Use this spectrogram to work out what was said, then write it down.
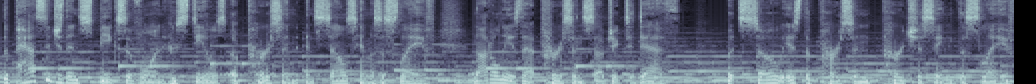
The passage then speaks of one who steals a person and sells him as a slave. Not only is that person subject to death, but so is the person purchasing the slave.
